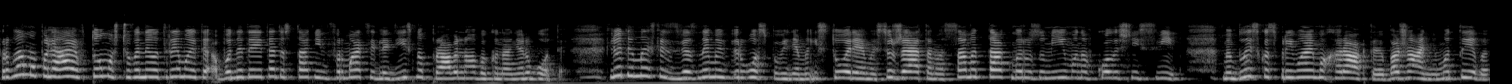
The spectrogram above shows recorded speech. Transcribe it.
Проблема полягає в тому, що ви не отримуєте або не даєте достатньо інформації для дійсно правильного виконання роботи. Люди мислять зв'язними розповідями, історіями, сюжетами. Саме так ми розуміємо навколишній світ. Ми близько сприймаємо характери, бажання, мотиви.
